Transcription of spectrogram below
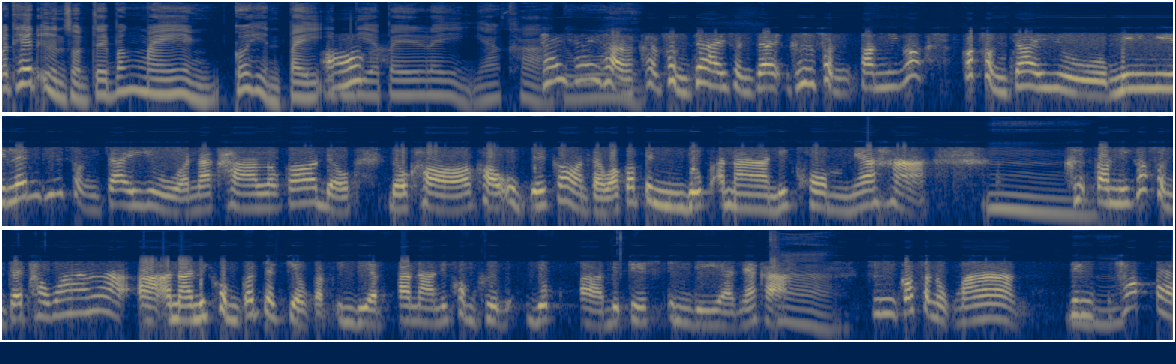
ประเทศอื่นสนใจบ้างไหมอย่างก็เห็นไปอินเดียไปอะไรอย่างเงี้ยค่ะใช่ใช่ค่ะ สนใจสนใจคือตอนนี้ก็ก็สนใจอยู่มีมีเล่มที่สนใจอยู่นะคะ แล้วก็เดี๋ยวเดี๋ยวขอขออุบไว้ก่อน แต่ว่าก็เป็นยุคอาณานิคมเนี่ยค่ะคือตอนนี้ก็สนใจเพราะว่าอาณานิคมก็จะเกี่ยวกับอินเดียอาณานิคมคือยุค British India เนี่ยค่ะ ซึ่งก็สนุกมากจริงชอบแต่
